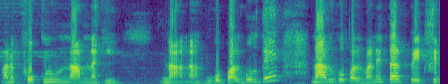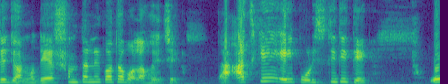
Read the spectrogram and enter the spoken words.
মানে ফকলুর নাম নাকি? না না, গোপাল বলতে নারু গোপাল মানে তার পেট ফেটে জন্ম দেওয়ার সন্তানের কথা বলা হয়েছে। তা আজকে এই পরিস্থিতিতে ও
